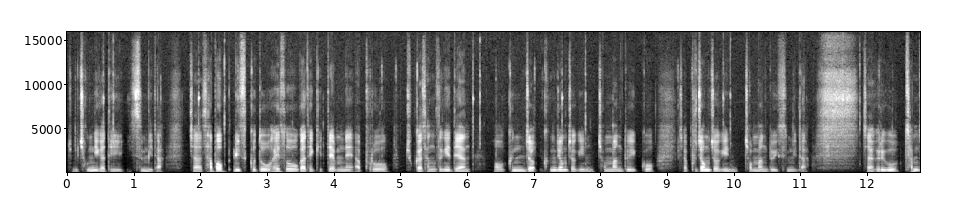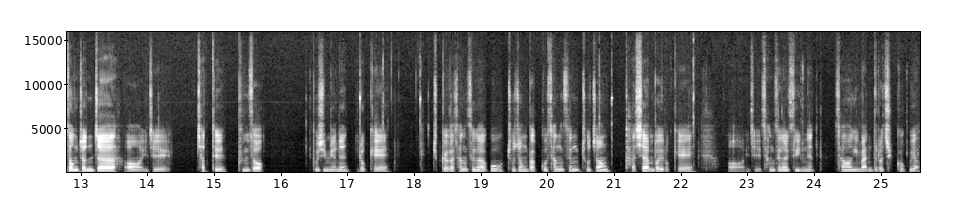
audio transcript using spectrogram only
좀 정리가 되어 있습니다. 자, 사법 리스크도 해소가 됐기 때문에 앞으로 주가 상승에 대한 어, 긍정, 긍정적인 전망도 있고, 자, 부정적인 전망도 있습니다. 자, 그리고 삼성전자 어, 이제 차트 분석 보시면은 이렇게 주가가 상승하고 조정받고 상승 조정 다시 한번 이렇게 어, 이제 상승할 수 있는 상황이 만들어질 거고요.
